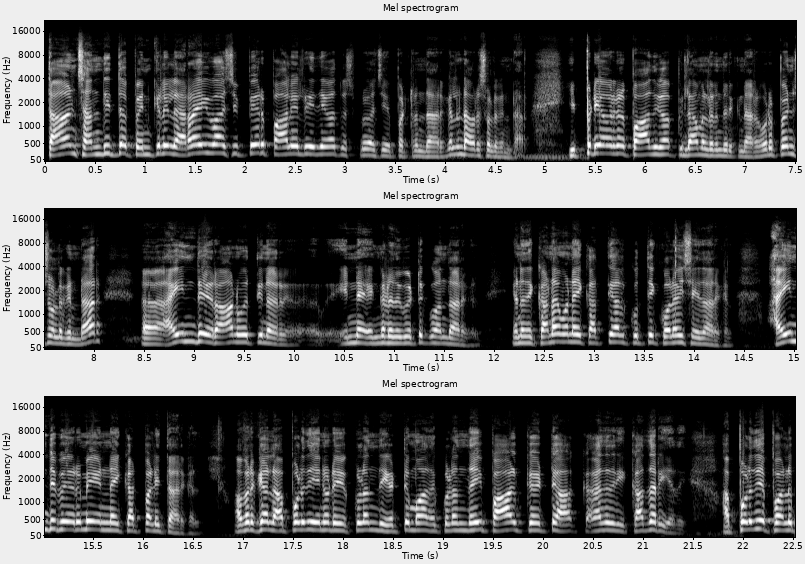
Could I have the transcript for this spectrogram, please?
தான் சந்தித்த பெண்களில் அரைவாசி பேர் பாலியல் ரீதியாக துஷ்பிரயோகம் செய்யப்பட்டிருந்தார்கள் என்று அவர் சொல்கின்றார். இப்படி அவர்கள் பாதுகாப்பு இல்லாமல் இருந்திருக்கின்றார் ஒரு பெண் சொல்கின்றார் ஐந்து இராணுவத்தினர் என்ன எங்களது வீட்டுக்கு வந்தார்கள். எனது கணவனை கத்தியால் குத்தி கொலை செய்தார்கள். ஐந்து பேருமே என்னை கற்பழித்தார்கள். அவர்கள் அப்பொழுது என்னுடைய குழந்தை எட்டு மாத குழந்தை பால் கேட்டு அ- கதறி கதறியது. அப்பொழுதே பல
